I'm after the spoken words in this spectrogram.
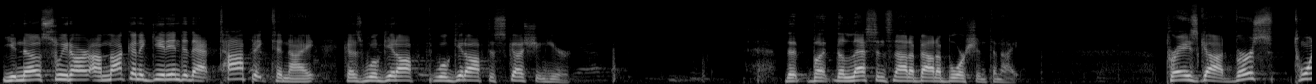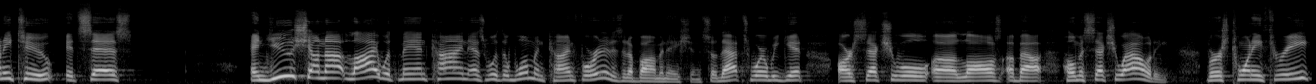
You know, sweetheart, I'm not going to get into that topic tonight because we'll get off we'll get off discussion here. The, but the lesson's not about abortion tonight. Praise God. Verse 22, it says, And you shall not lie with mankind as with a womankind, for it is an abomination. So that's where we get our sexual uh, laws about homosexuality. Verse 23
